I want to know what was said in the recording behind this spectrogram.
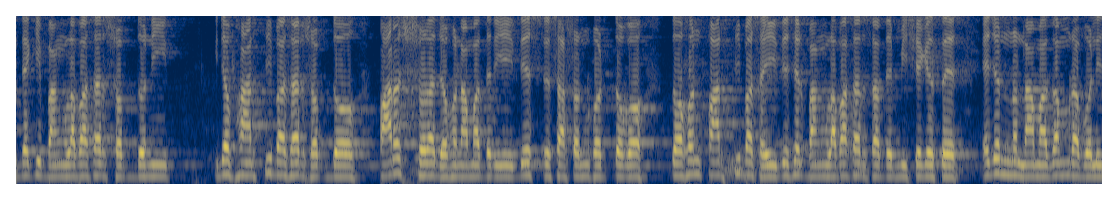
এটা কি বাংলা ভাষার শব্দ নি? এটা ফার্সি ভাষার শব্দ। পারস্যরা যখন আমাদের এই দেশে শাসন করতো গো, তখন ফার্সি ভাষা এই দেশের বাংলা ভাষার সাথে মিশে গেছে। এজন্য নামাজ আমরা বলি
